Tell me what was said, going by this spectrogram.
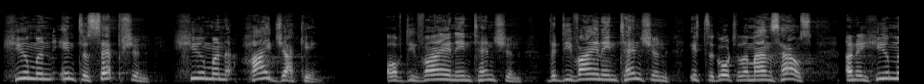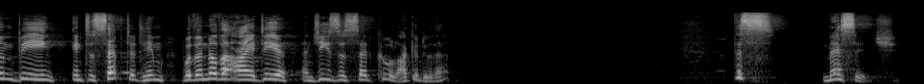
human interception, human hijacking of divine intention. The divine intention is to go to the man's house, and a human being intercepted him with another idea, and Jesus said, Cool, I can do that. This message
